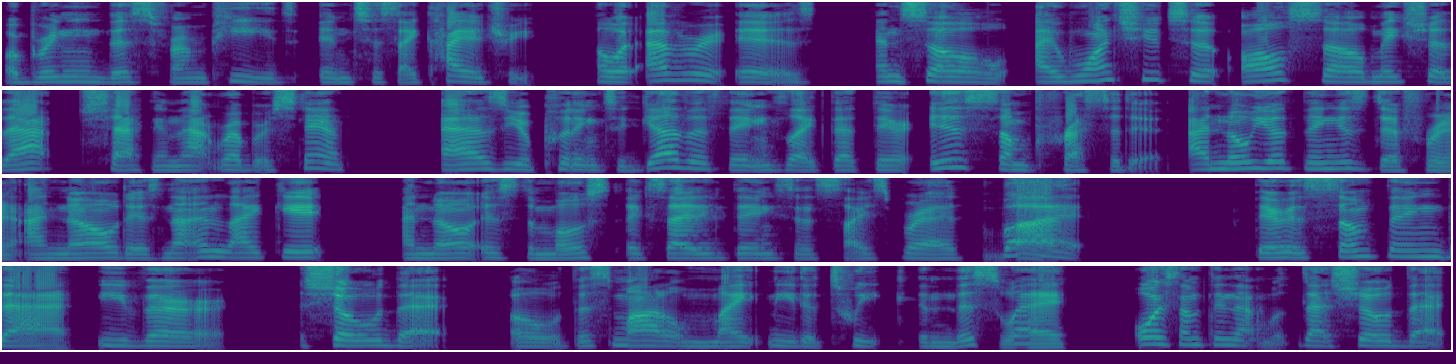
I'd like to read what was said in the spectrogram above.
or bringing this from peds into psychiatry or whatever it is. And so I want you to also make sure that check and that rubber stamp as you're putting together things like that, there is some precedent. I know your thing is different. I know there's nothing like it. I know it's the most exciting thing since sliced bread, but there is something that either showed that, oh, this model might need a tweak in this way, or something that that showed that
